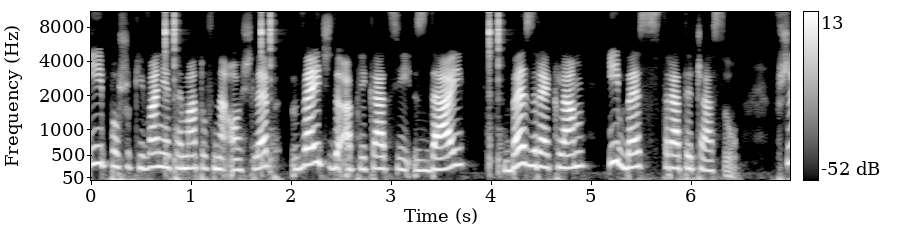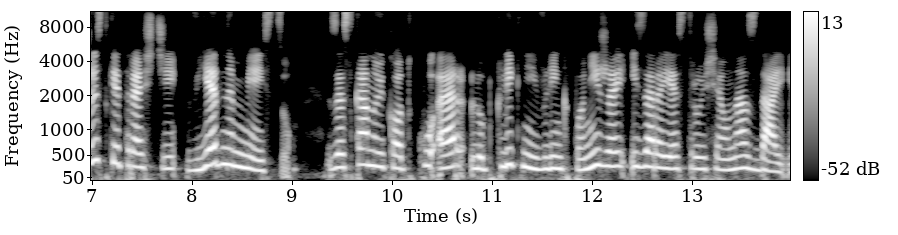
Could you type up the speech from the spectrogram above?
i poszukiwanie tematów na oślep, wejdź do aplikacji Zdaj bez reklam i bez straty czasu. Wszystkie treści w jednym miejscu. Zeskanuj kod QR lub kliknij w link poniżej i zarejestruj się na Zdaj.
